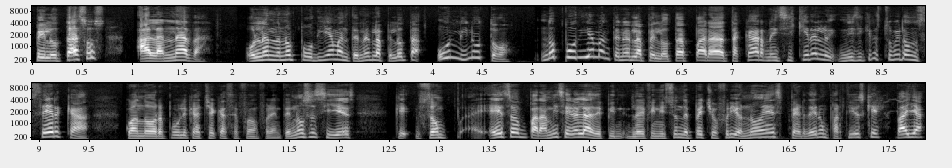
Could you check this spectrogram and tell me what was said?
pelotazos a la nada. Holanda no podía mantener la pelota un minuto. No podía mantener la pelota para atacar. Ni siquiera, ni siquiera estuvieron cerca cuando República Checa se fue enfrente. No sé si es que son... Eso para mí sería la, definición de pecho frío. No es perder un partido. Es que, vaya,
